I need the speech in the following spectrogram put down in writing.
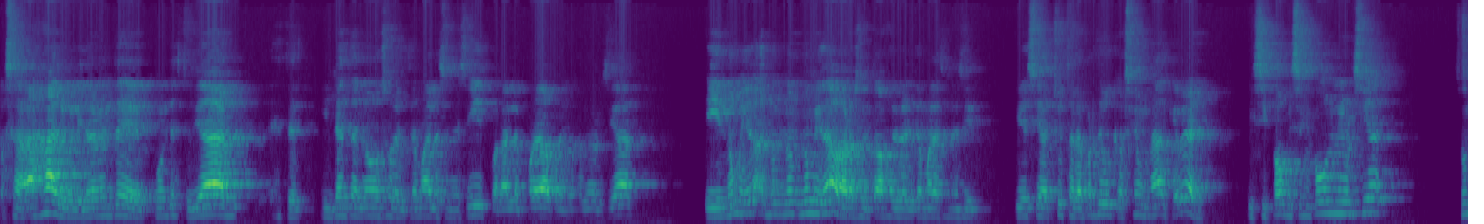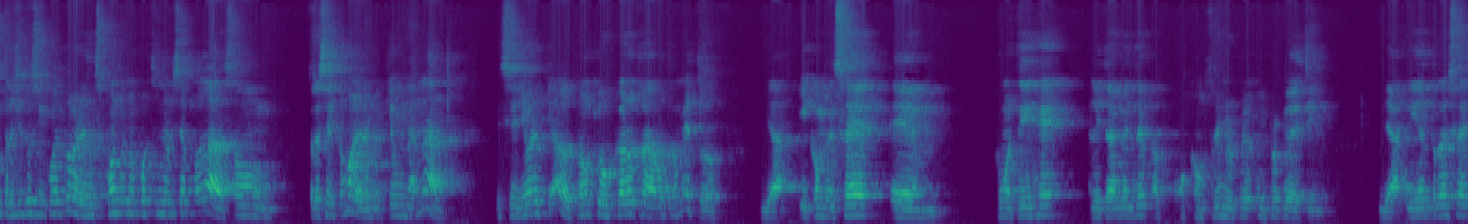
o sea, haz algo, literalmente ponte a estudiar, este, intenta no sobre el tema de la CNCIT para darle prueba para ingresar a la universidad. Y no me, no, no- no me daba resultados el, el tema de la CNCIT. Y decía, chuta, la parte de educación, nada que ver. Y si, si me pago en la universidad, son 350 dólares. ¿Cuánto me cuesta la universidad pagada? Son 300 dólares, me queda una nada. Y decía, ¿y ahora qué hago? Tengo que buscar otra, otro método. ¿Ya? Y comencé, eh, como te dije, literalmente a, construir mi, mi propio destino. ¿Ya? Y dentro de ese,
